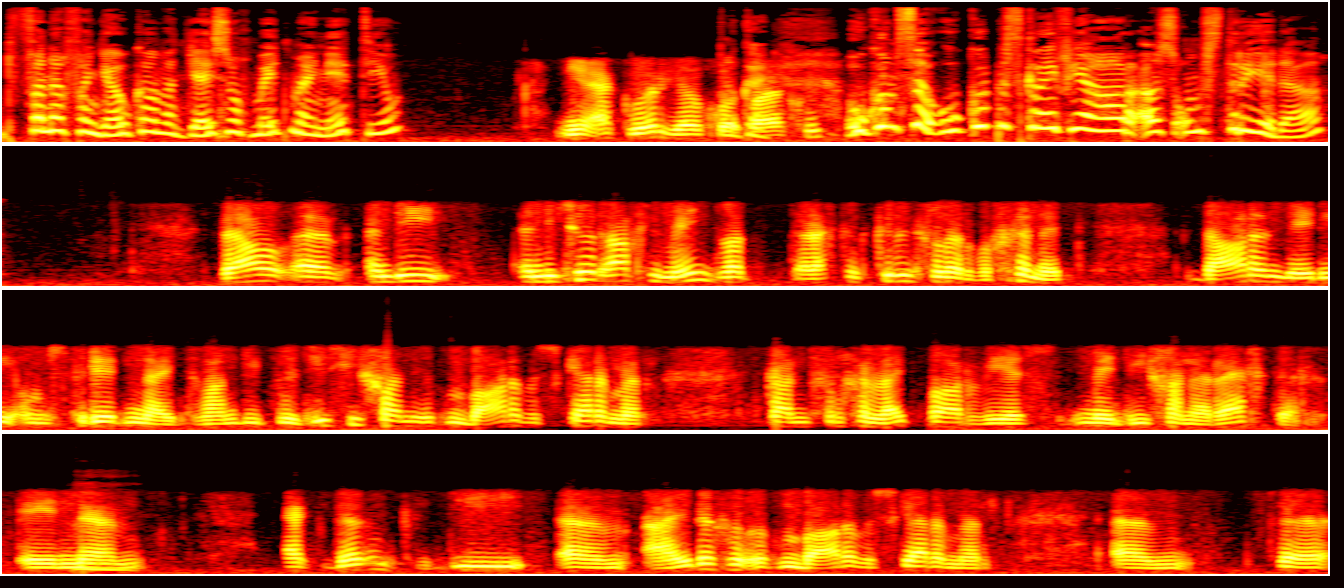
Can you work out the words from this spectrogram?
Vinnig van jou kant want jy's nog met my net, Theo? Nee, ek hoor jou goed okay. baie goed. Hoekom sou hoekom beskryf jy haar as omstrede? Wel, uh, in die in die soort argument wat regter Kruger begin het, daarin lê die omstredenheid want die posisie van die openbare beskermer kan vergelykbaar wees met die van 'n regter en hmm. um, ek dink die ehm um, huidige openbare beskermer ehm um, se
